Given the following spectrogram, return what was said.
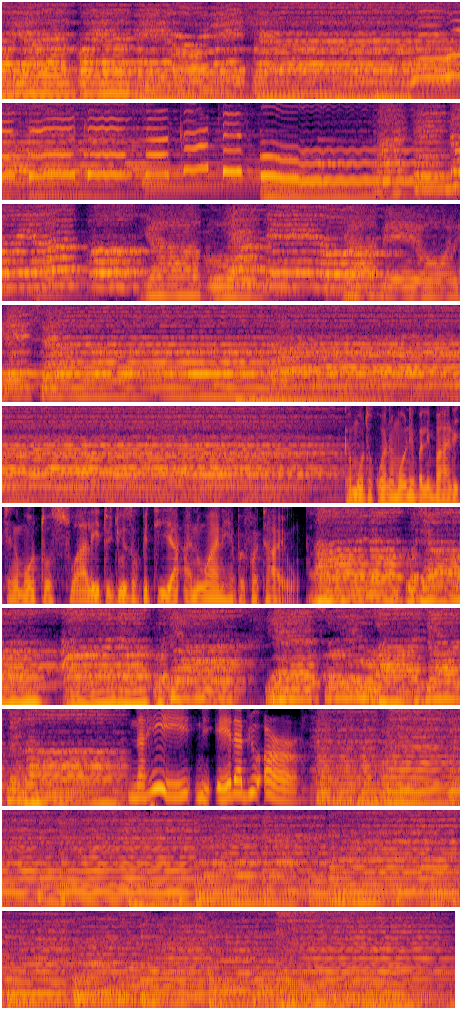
matendo kama utakuwa na maoni mbalimbali changamoto swali tujuze kupitia anwani hapa ifuatayo. Na hii ni awr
